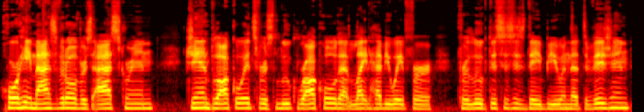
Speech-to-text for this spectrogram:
Jorge Masvidal versus Askren, Jan Blachowicz versus Luke Rockhold at light heavyweight for for Luke. This is his debut in that division.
